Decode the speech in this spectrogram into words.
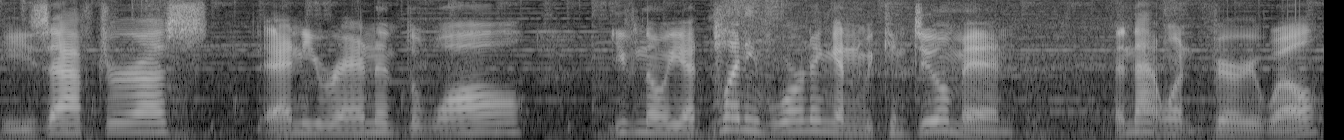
He's after us, and he ran into the wall, even though he had plenty of warning and we can do him in. And that went very well.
